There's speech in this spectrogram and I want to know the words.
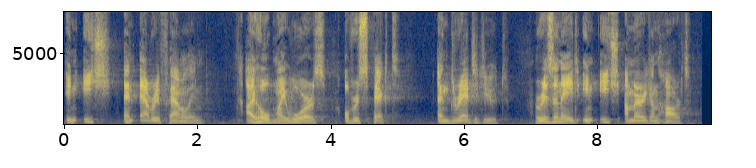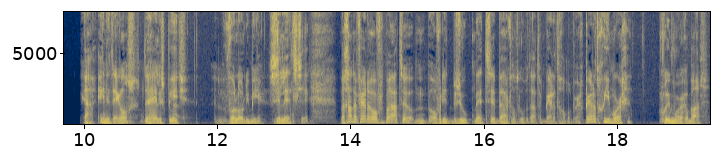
in each and every family. I hope my words of respect and gratitude resonate in each American heart. Ja, in het Engels, de hele speech. Volodymyr Zelensky. We gaan er verder over praten, over dit bezoek met eh, buitenlandcommentator Bernard Hammelburg. Bernard, goedemorgen. Goedemorgen, Bas.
